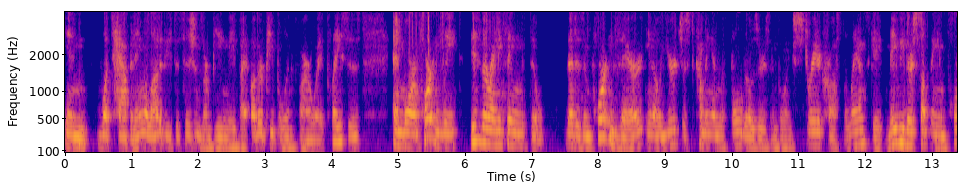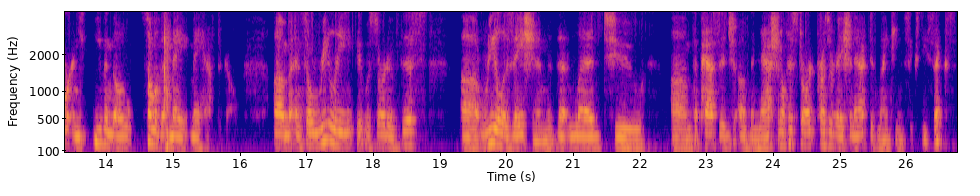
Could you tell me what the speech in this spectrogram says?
in what's happening. A lot of these decisions are being made by other people in faraway places. And more importantly, is there anything that that is important there, you know, you're just coming in with bulldozers and going straight across the landscape. Maybe there's something important, even though some of it may, may have to go. Um, and so really it was sort of this uh, realization that led to um, the passage of the National Historic Preservation Act of 1966,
